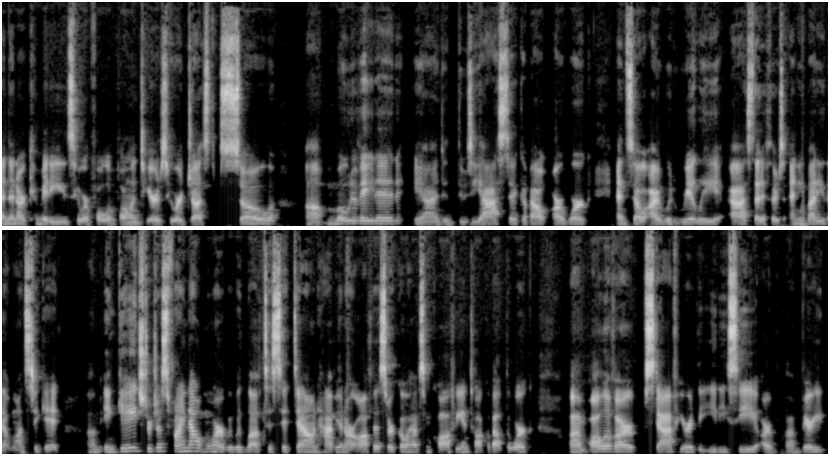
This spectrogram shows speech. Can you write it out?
And then our committees who are full of volunteers who are just so uh, motivated and enthusiastic about our work. And so I would really ask that if there's anybody that wants to get um, engaged or just find out more, we would love to sit down, have you in our office, or go have some coffee and talk about the work. Um, all of our staff here at the EDC are um, very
